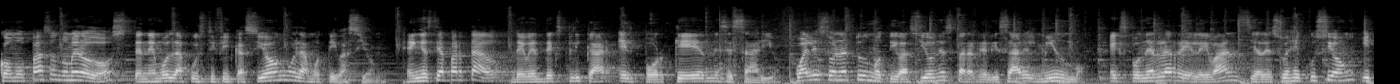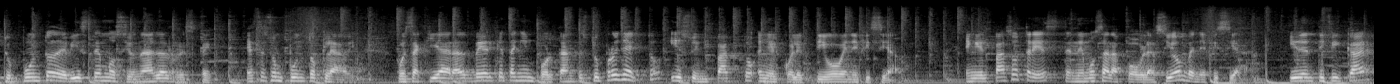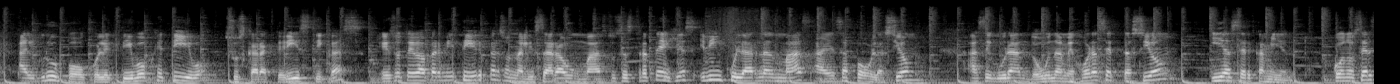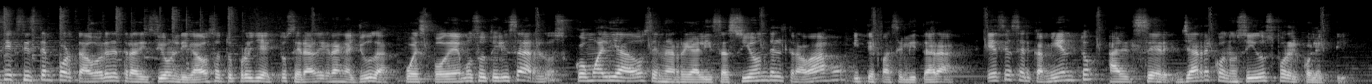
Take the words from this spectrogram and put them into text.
Como paso número 2 tenemos la justificación o la motivación. En este apartado debes de explicar el por qué es necesario, cuáles son tus motivaciones para realizar el mismo, exponer la relevancia de su ejecución y tu punto de vista emocional al respecto. Este es un punto clave, pues aquí harás ver qué tan importante es tu proyecto y su impacto en el colectivo beneficiado. En el paso 3 tenemos a la población beneficiada. Identificar al grupo o colectivo objetivo, sus características, eso te va a permitir personalizar aún más tus estrategias y vincularlas más a esa población, asegurando una mejor aceptación y acercamiento. Conocer si existen portadores de tradición ligados a tu proyecto será de gran ayuda, pues podemos utilizarlos como aliados en la realización del trabajo y te facilitará ese acercamiento al ser ya reconocidos por el colectivo.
